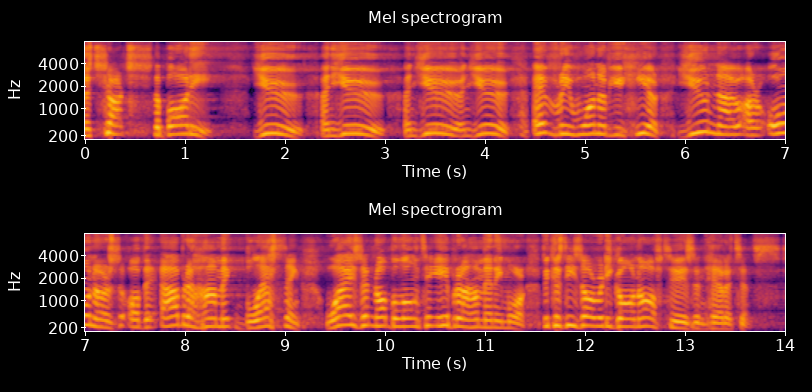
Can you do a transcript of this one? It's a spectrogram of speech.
the church, the body. You and you and you and you, every one of you here, you now are owners of the Abrahamic blessing. Why does it not belong to Abraham anymore? Because he's already gone off to his inheritance.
